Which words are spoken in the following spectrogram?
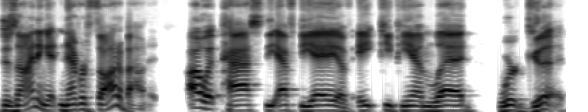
designing it never thought about it. Oh, it passed the FDA of 8 ppm lead. We're good.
